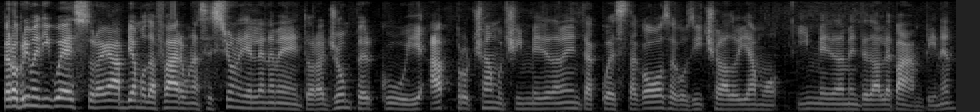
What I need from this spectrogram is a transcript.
Però prima di questo, raga, abbiamo da fare una sessione di allenamento, ragion per cui approcciamoci immediatamente a questa cosa, così ce la togliamo immediatamente dalle pampine.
